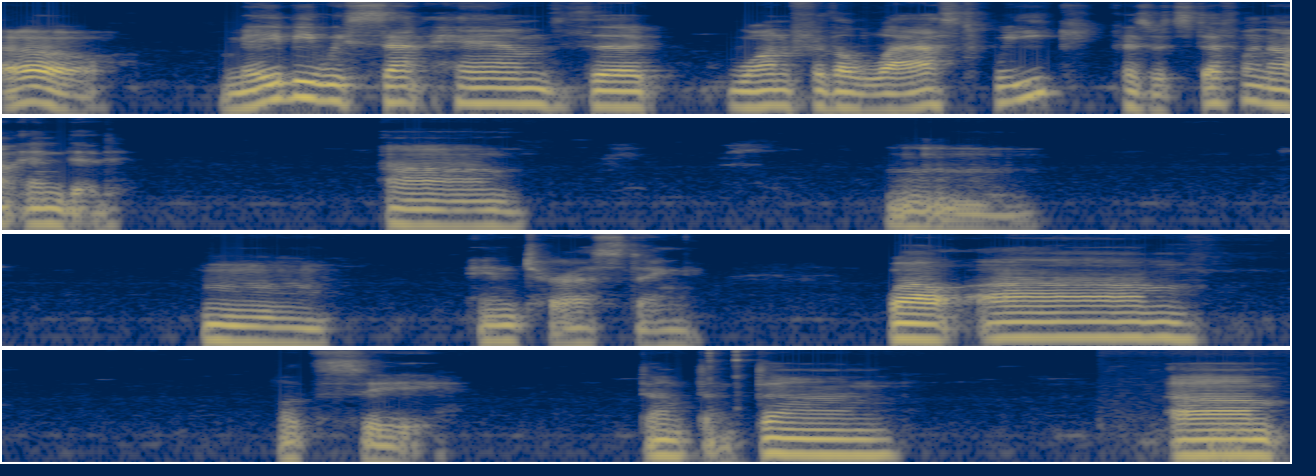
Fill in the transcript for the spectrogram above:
oh, maybe we sent him the one for the last week because it's definitely not ended. Um, hmm. Hmm. Interesting. Well, um, let's see. Dun dun dun. Um,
